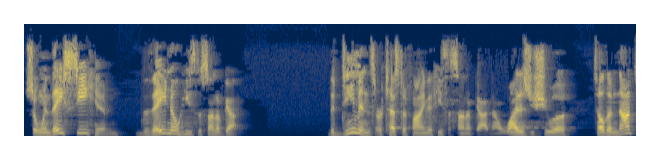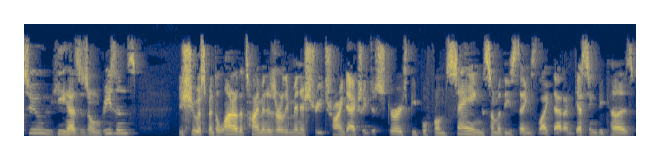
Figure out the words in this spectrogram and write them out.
So when they see him, they know he's the Son of God. The demons are testifying that he's the Son of God. Now, why does Yeshua tell them not to? He has his own reasons. Yeshua spent a lot of the time in his early ministry trying to actually discourage people from saying some of these things like that. I'm guessing because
